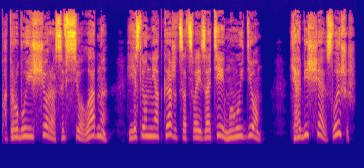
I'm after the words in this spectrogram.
«Попробуй еще раз, и все, ладно? Если он не откажется от своей затеи, мы уйдем. Я обещаю, слышишь?»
